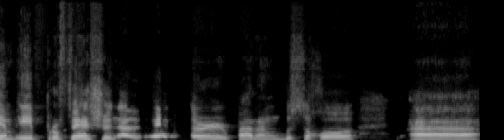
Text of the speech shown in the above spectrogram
am a professional renter. Parang gusto ko ah,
